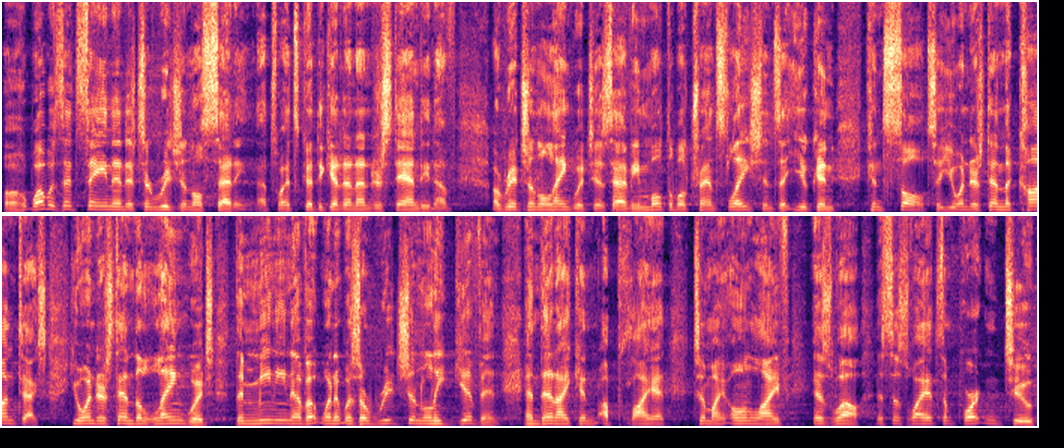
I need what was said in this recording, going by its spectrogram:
What was it saying in its original setting? That's why it's good to get an understanding of original languages, having multiple translations that you can consult so you understand the context, you understand the language, the meaning of it when it was originally given, and then I can apply it to my own life as well. This is why it's important to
